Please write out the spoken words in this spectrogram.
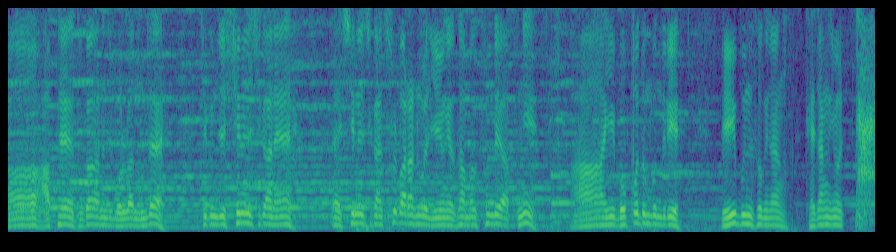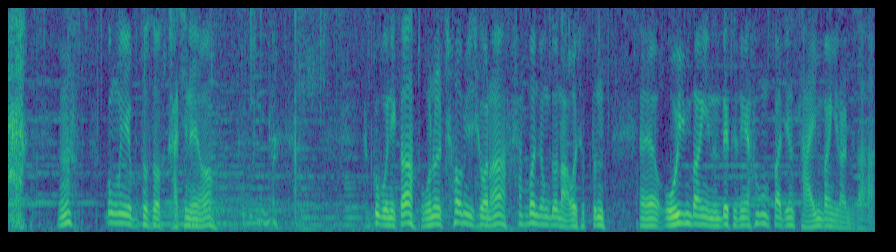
어, 앞에 누가 가는지 몰랐는데 지금 이제 쉬는 시간에 네, 쉬는 시간 출발하는 걸 이용해서 한번 손대봤더니 아 이 못 보던 분들이 네 분이서 그냥 대장님을 딱 어? 꽁무니에 붙어서 가시네요. 듣고 보니까 오늘 처음이시거나 한 번 정도 나오셨던 5인방이 있는데 그중에 한 분 빠진 4인방이랍니다.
